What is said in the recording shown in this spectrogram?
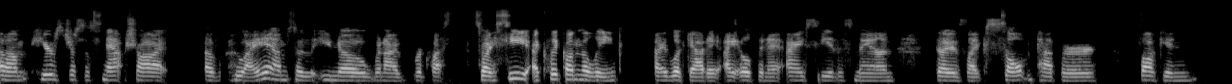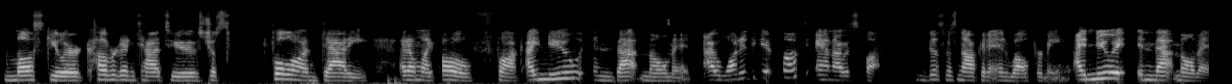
Um, here's just a snapshot of who I am so that you know when I request. So I see, I click on the link, I look at it, I open it, I see this man that is like salt and pepper, fucking muscular, covered in tattoos, just full on daddy. And I'm like, oh fuck. I knew in that moment I wanted to get fucked and I was fucked. This was not going to end well for me. I knew it in that moment.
